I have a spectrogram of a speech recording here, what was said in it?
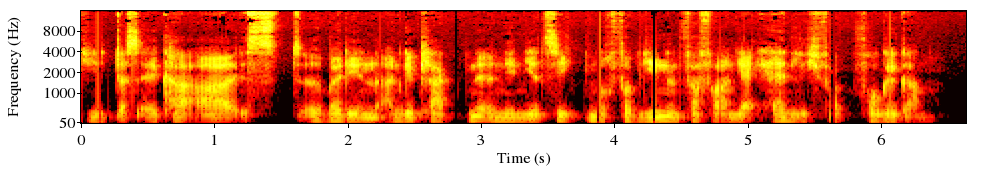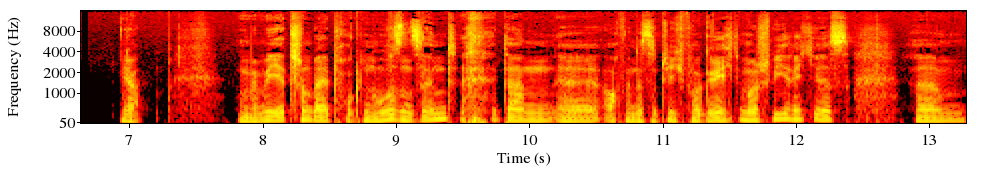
die, das LKA ist äh, bei den Angeklagten in den jetzt noch verbliebenen Verfahren ja ähnlich vorgegangen. Ja, und wenn wir jetzt schon bei Prognosen sind, dann, äh, auch wenn das natürlich vor Gericht immer schwierig ist, ähm,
